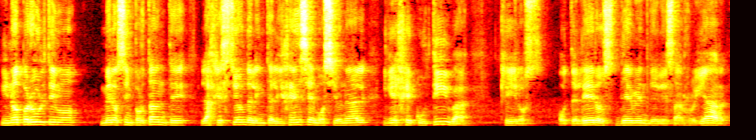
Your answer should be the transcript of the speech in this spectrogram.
Y no por último, menos importante, la gestión de la inteligencia emocional y ejecutiva que los hoteleros deben de desarrollar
